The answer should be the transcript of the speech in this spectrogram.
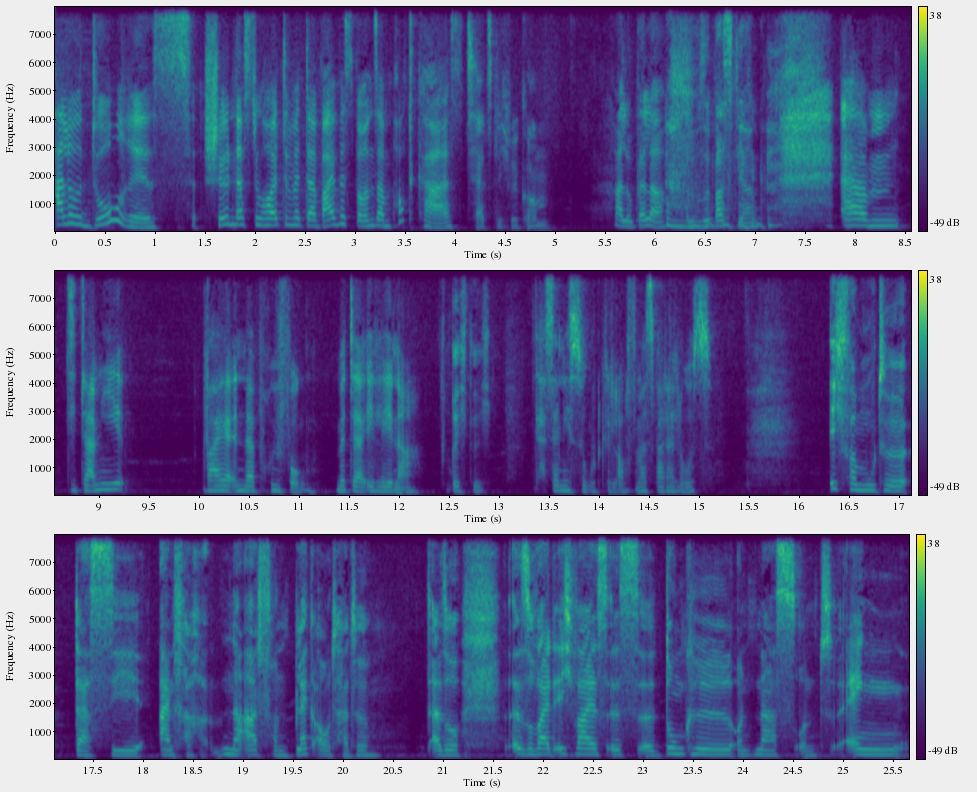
Hallo Doris. Schön, dass du heute mit dabei bist bei unserem Podcast. Herzlich willkommen. Hallo Bella, hallo Sebastian. Ähm, die Dani war ja in der Prüfung mit der Elena. Richtig. Das ist ja nicht so gut gelaufen. Was war da los? Ich vermute, dass sie einfach eine Art von Blackout hatte. Also, äh, soweit ich weiß, ist äh, dunkel und nass und eng,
